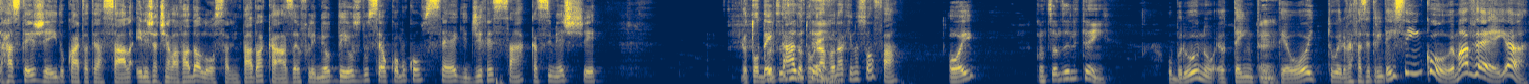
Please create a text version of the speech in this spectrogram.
rastejei do quarto até a sala, ele já tinha lavado a louça, limpado a casa. Eu falei, meu Deus do céu, como consegue de ressaca se mexer? Eu tô deitado, eu tô tem? gravando aqui no sofá. Oi? Quantos anos ele tem? O Bruno, eu tenho 38, ele vai fazer 35. É uma véia.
